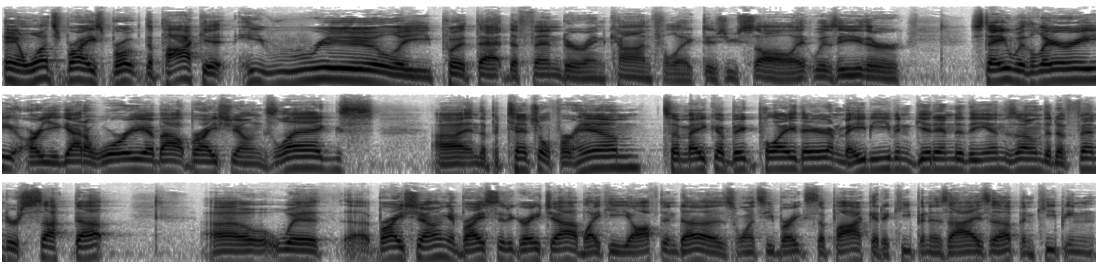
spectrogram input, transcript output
And once Bryce broke the pocket, he really put that defender in conflict, as you saw. It was either stay with Leary or you got to worry about Bryce Young's legs uh, and the potential for him to make a big play there and maybe even get into the end zone. The defender sucked up uh, with uh, Bryce Young, and Bryce did a great job, like he often does once he breaks the pocket, of keeping his eyes up and keeping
